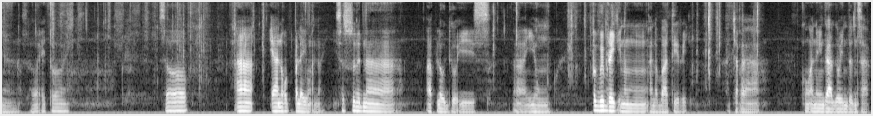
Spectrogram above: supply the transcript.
Yan. So ito. So ah ano ko pala yung ano sa susunod na upload ko is ah, yung pagbe-break in ng ano battery. At saka kung ano yung gagawin doon sa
